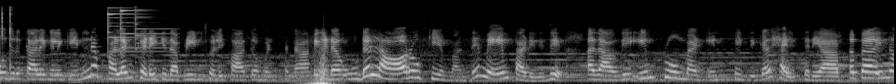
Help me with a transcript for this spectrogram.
ஓதுறதால எங்களுக்கு என்ன பலன் கிடைக்குது அப்படின்னு சொல்லி பார்த்தோம் சொன்னா எங்களோட உடல் ஆரோக்கியம் வந்து மேம்படுது. அதாவது இம்ப்ரூவ்மெண்ட் இன் பிசிக்கல் ஹெல்த் சரியா? அப்ப இந்த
